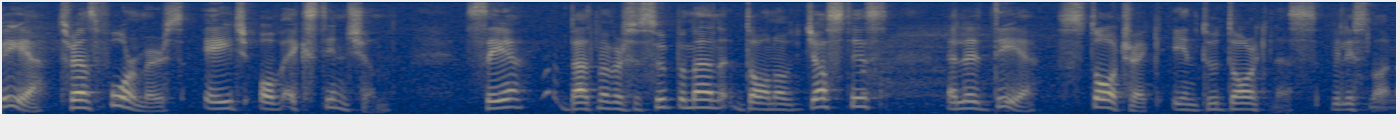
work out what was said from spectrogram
B. Transformers Age of Extinction C. Batman vs Superman Dawn of Justice eller D. Star Trek Into Darkness Vi lyssnar.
